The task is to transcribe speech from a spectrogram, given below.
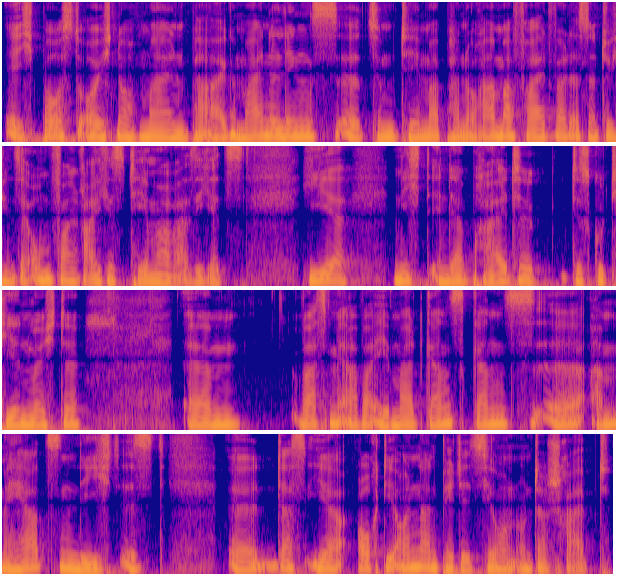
Ich poste euch noch mal ein paar allgemeine Links äh, zum Thema Panoramafreiheit, weil das natürlich ein sehr umfangreiches Thema, was ich jetzt hier nicht in der Breite diskutieren möchte. Ähm, was mir aber eben halt ganz, ganz äh, am Herzen liegt, ist, äh, dass ihr auch die Online-Petition unterschreibt.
